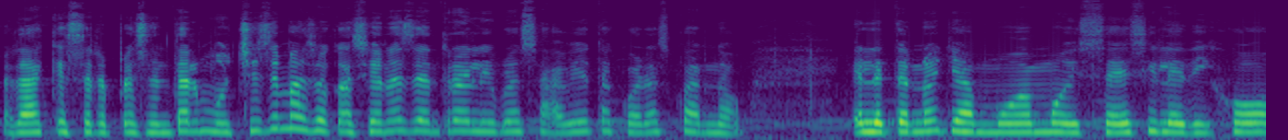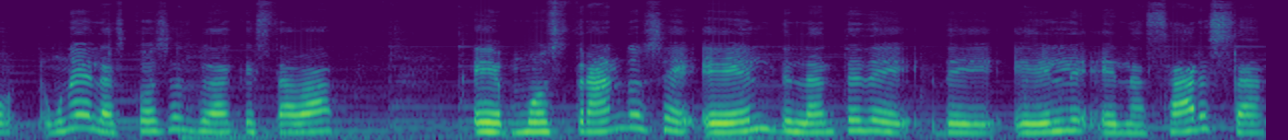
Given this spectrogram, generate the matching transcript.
¿verdad? Que se representa en muchísimas ocasiones dentro del libro sabio. ¿Te acuerdas cuando el Eterno llamó a Moisés y le dijo, una de las cosas, ¿verdad? Que estaba eh, mostrándose él delante de, de, él en la zarza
